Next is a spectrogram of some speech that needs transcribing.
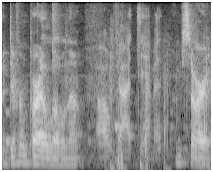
a different part of the level now. Oh god damn it. I'm sorry.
